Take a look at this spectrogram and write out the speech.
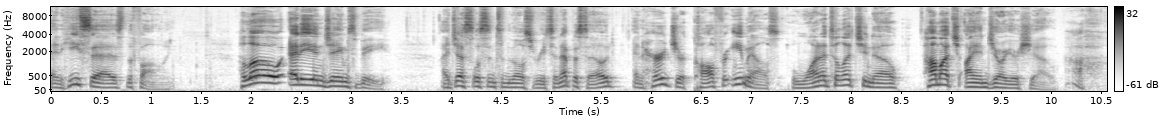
And he says the following Hello, Eddie and James B. I just listened to the most recent episode and heard your call for emails. Wanted to let you know how much I enjoy your show. Ah.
